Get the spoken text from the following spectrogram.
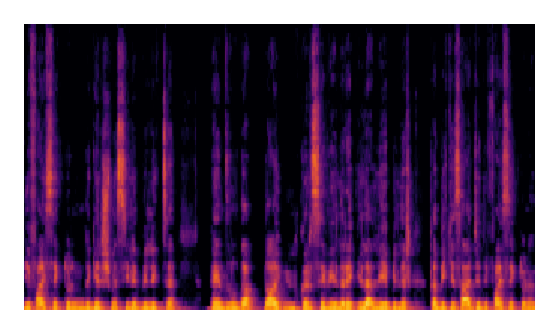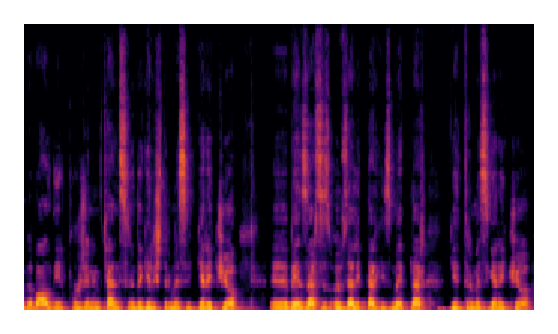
DeFi sektörünün de gelişmesiyle birlikte Pendle'da daha yukarı seviyelere ilerleyebilir. Tabii ki sadece DeFi sektörüne de bağlı değil. Projenin kendisini de geliştirmesi gerekiyor. E, benzersiz özellikler, hizmetler getirmesi gerekiyor.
